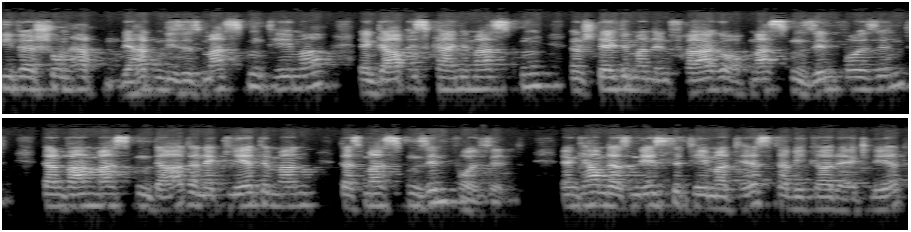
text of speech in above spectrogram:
die wir schon hatten. Wir hatten dieses Maskenthema, dann gab es keine Masken, dann stellte man in Frage, ob Masken sinnvoll sind, dann waren Masken da, dann erklärte man, dass Masken sinnvoll sind. Dann kam das nächste Thema Test, habe ich gerade erklärt,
